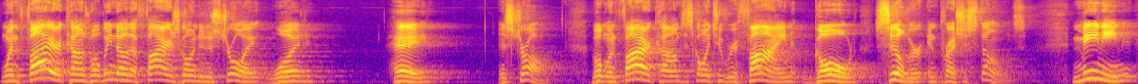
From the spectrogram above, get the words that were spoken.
When fire comes, well, we know that fire is going to destroy wood, hay, and straw. But when fire comes, it's going to refine gold, silver, and precious stones. Meaning,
